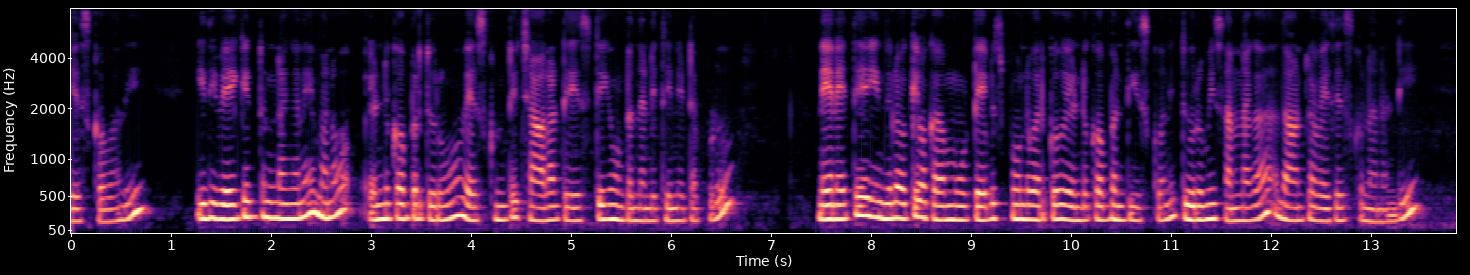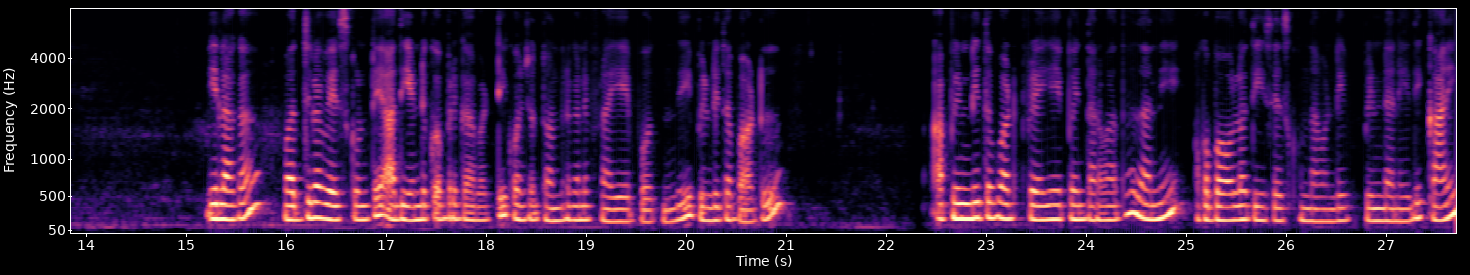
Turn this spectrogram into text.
చేసుకోవాలి. ఇది వేగెత్తుండగానే మనం ఎండు కొబ్బరి తురుము వేసుకుంటే చాలా టేస్టీగా ఉంటుందండి తినేటప్పుడు. నేనైతే ఇందులోకి ఒక మూడు టేబుల్ స్పూన్ల వరకు ఎండు కొబ్బరిని తీసుకొని తురిమి సన్నగా దాంట్లో వేసేసుకున్నానండి. ఇలాగా మధ్యలో వేసుకుంటే అది ఎండు కొబ్బరి కాబట్టి కొంచెం తొందరగానే ఫ్రై అయిపోతుంది. పిండితో పాటు ఆ పిండితో పాటు ఫ్రై అయిపోయిన తర్వాత దాన్ని ఒక బౌల్లో తీసేసుకుందామండి పిండి అనేది. కానీ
